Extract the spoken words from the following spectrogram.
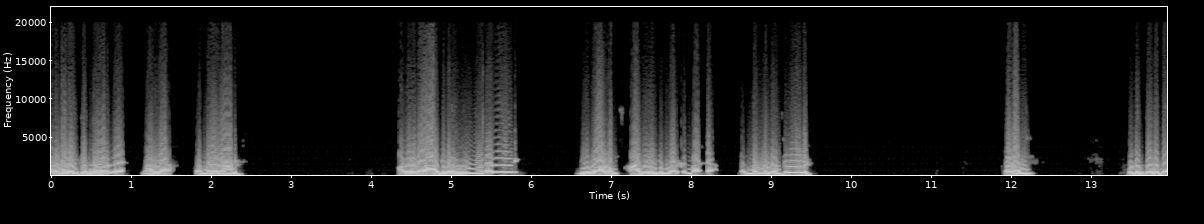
പ്രണയിക്കുന്നവർക്ക് നല്ല സമയമാണ്. അവരുടെ ആഗ്രഹങ്ങൾ നിറവേറി വിവാഹം ആലോചിക്കുന്നവർക്ക് നല്ല ബന്ധങ്ങൾ രണ്ടുപേരും കടം കൊടുക്കരുത്.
